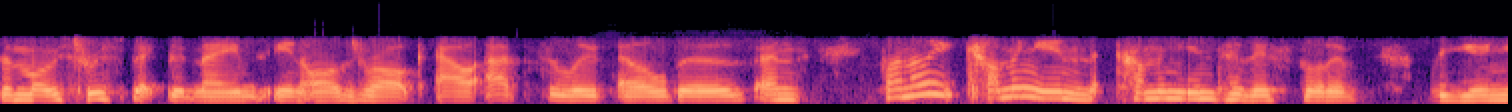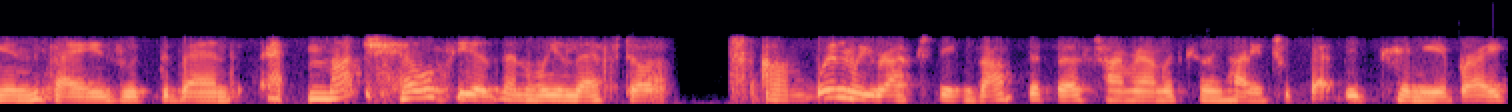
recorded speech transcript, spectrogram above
the most respected names in Oz rock, our absolute elders. And finally coming in coming into this sort of reunion phase with the band much healthier than we left off. Um, when we wrapped things up the first time around with Killing Honey, took that big 10 year break,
